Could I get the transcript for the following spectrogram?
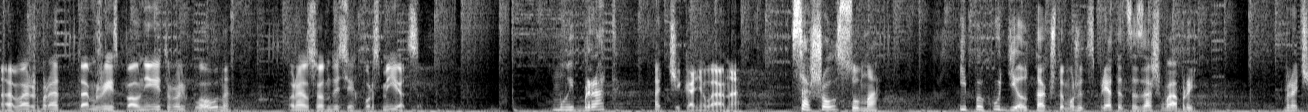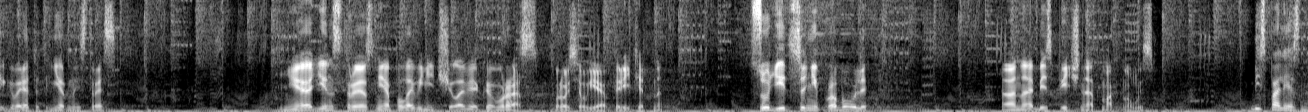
А ваш брат там же исполняет роль клоуна? Раз он до сих пор смеется. Мой брат Отчеканила она. сошел с ума. И похудел так, что может спрятаться за шваброй. Врачи говорят, это нервный стресс. «Ни один стресс не ополовинит человека в раз», — бросил я авторитетно. «Судиться не пробовали?» Она беспечно отмахнулась. Бесполезно.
